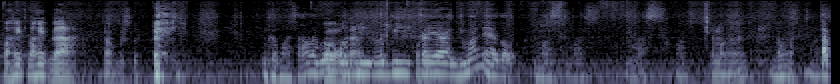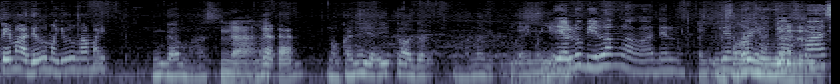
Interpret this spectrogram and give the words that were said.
Wahid, wahid lah. Mampus tuh. Nggak masalah gue Oh, lebih lebih kayak gimana ya kalau mas mas mas mas? Emang kan? Emang Mas. tapi emang ada lu manggil lu nama itu enggak mas. Nah, enggak kan? Makanya ya itu agak gimana gitu. Enggak emang ya iya. lu bilang lah ade lu. Udah biar sering, anjir. mas.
